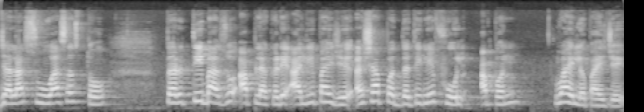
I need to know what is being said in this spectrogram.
ज्याला सुवास असतो तर ती बाजू आपल्याकडे आली पाहिजे. अशा पद्धतीने फूल आपण वाहिलं पाहिजे.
